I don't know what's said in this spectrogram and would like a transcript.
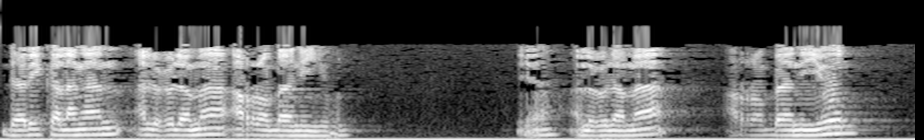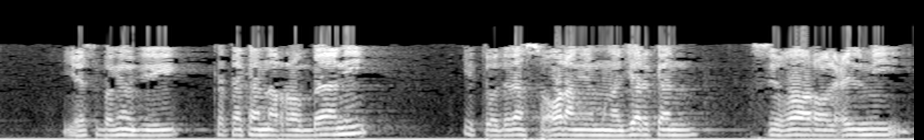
dari kalangan al-ulama ar-rabbaniyun ya al-ulama ar-rabbaniyun ya sebagaimana dikatakan ar-rabbani itu adalah seorang yang mengajarkan sigar al-ilmi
